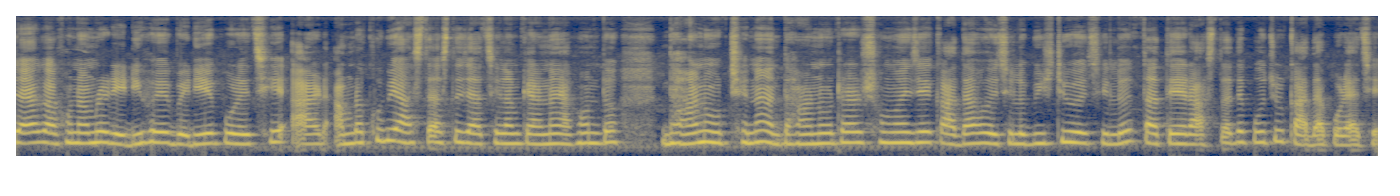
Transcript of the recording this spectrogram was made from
যাই হোক, এখন আমরা রেডি হয়ে বেরিয়ে পড়েছি, আর আমরা খুবই আস্তে আস্তে যাচ্ছিলাম, কেননা এখন তো ধান উঠছে না। ধান ওঠার সময় যে কাদা হয়েছিল, বৃষ্টি হয়েছিল, তাতে রাস্তাতে প্রচুর কাদা পড়ে আছে।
